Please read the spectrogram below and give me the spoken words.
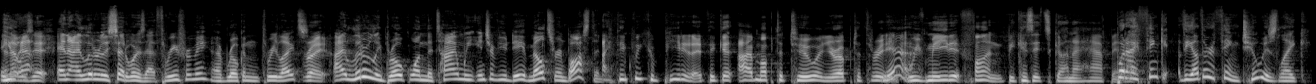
And He- that was it. And I literally said, "What is that? Three for me? I've broken three lights." Right. I literally broke one the time we interviewed Dave Meltzer in Boston. I think we competed. I think I'm up to two and you're up to three. Yeah. We've made it fun because it's gonna happen. but I think the other thing too is like,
